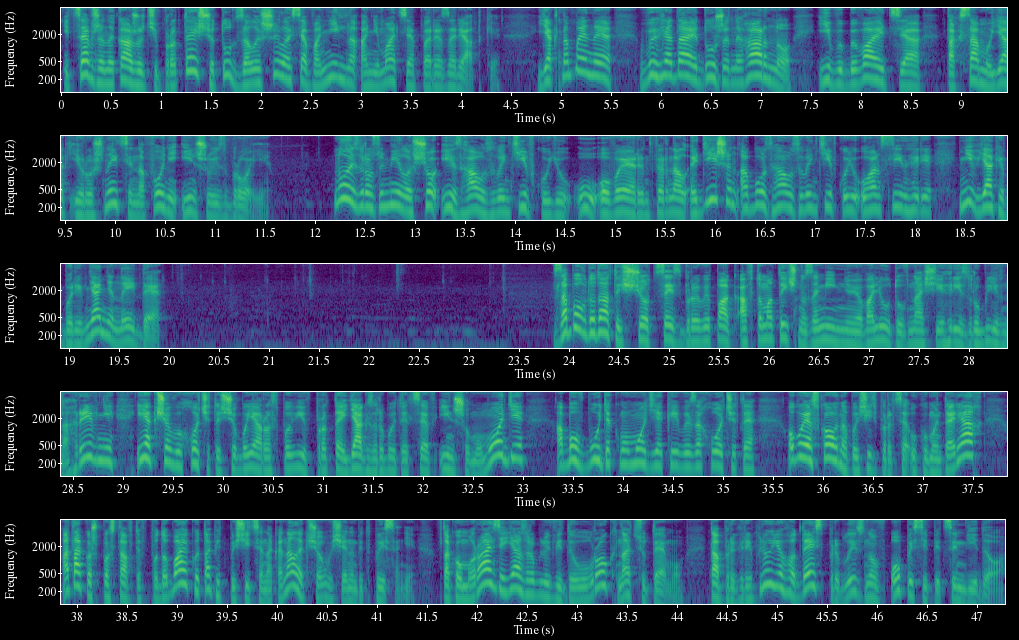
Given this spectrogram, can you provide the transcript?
І це вже не кажучи про те, що тут залишилася ванільна анімація перезарядки. Як на мене, виглядає дуже негарно і вибивається так само, як і рушниці на фоні іншої зброї. Ну і зрозуміло, що із гаус-гвинтівкою у OVR Infernal Edition або з гаус-гвинтівкою у Ганслінгері ні в яке порівняння не йде. Забув додати, що цей збройовий пак автоматично замінює валюту в нашій грі з рублів на гривні, і якщо ви хочете, щоб я розповів про те, як зробити це в іншому моді, або в будь-якому моді, який ви захочете, обов'язково напишіть про це у коментарях, а також поставте вподобайку та підпишіться на канал, якщо ви ще не підписані. В такому разі я зроблю відеоурок на цю тему та прикріплю його десь приблизно в описі під цим відео.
